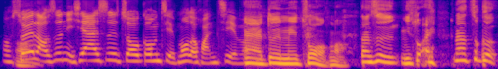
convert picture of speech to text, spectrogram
哦，所以老师，你现在是周公解梦的环节吗？哎，对，没错哈。但是你说，哎，那这个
